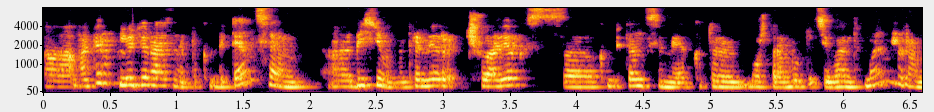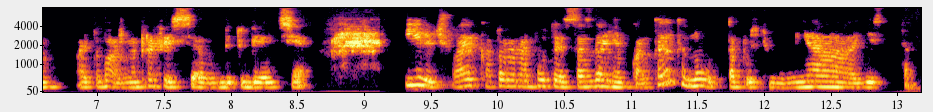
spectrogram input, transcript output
а, во-первых, люди разные по компетенциям. Объясню. Например, человек с э, компетенциями, который может работать ивент-менеджером, а это важная профессия в B2B IT, или человек, который работает с созданием контента, ну, допустим, у меня есть там,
